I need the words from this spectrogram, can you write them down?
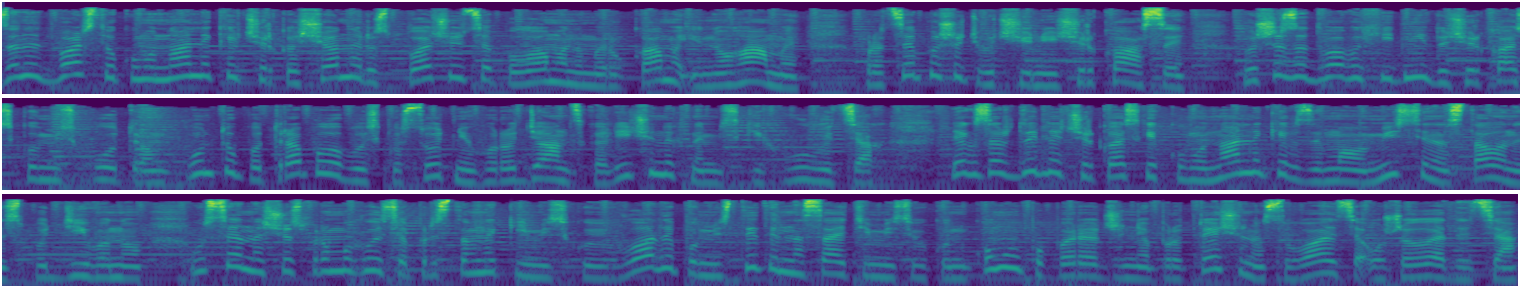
За недбальство комунальників черкащани розплачуються поламаними руками і ногами. Про це пишуть вечірні Черкаси. Лише за два вихідні до Черкаського міського травмпункту потрапило близько сотні городян, скалічених на міських вулицях. Як завжди, для черкаських комунальників зима у місті настала несподівано. Усе, на що спромоглися представники міської влади, помістити на сайті міськвиконкому попередження про те, що насувається ожеледиця.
